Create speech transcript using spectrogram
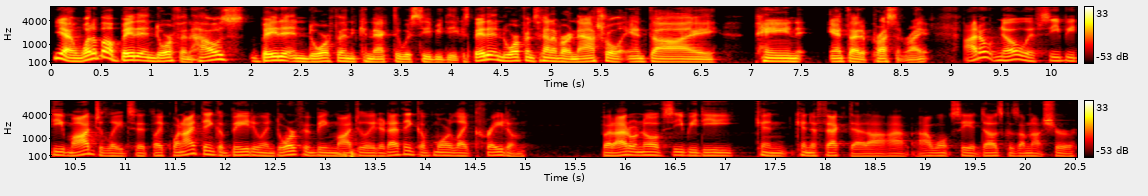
Yeah, and what about beta endorphin? How's beta endorphin connected with CBD? Because beta endorphin is kind of our natural anti-pain antidepressant, right? I don't know if CBD modulates it. Like when I think of beta endorphin being modulated, I think of more like kratom, but I don't know if CBD can can affect that. I I, I won't say it does because I'm not sure.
